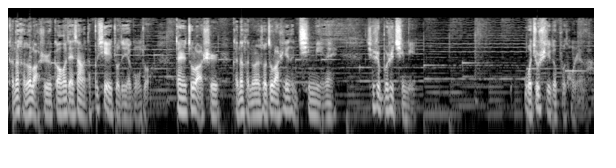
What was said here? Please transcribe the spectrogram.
可能很多老师高高在上，他不屑于做这些工作。但是周老师，可能很多人说周老师你很亲民，哎，其实不是亲民，我就是一个普通人啊，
